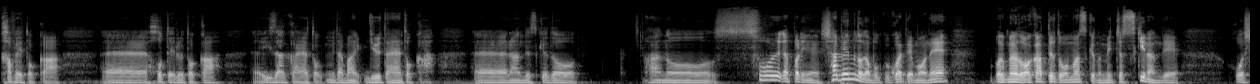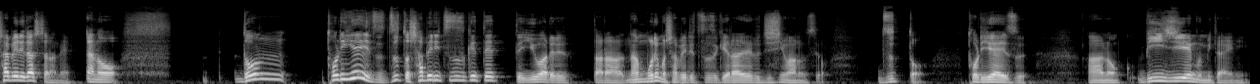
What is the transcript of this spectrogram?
カフェとか、えー、ホテルとか、居酒屋と、見た牛タン屋とか、えー、なんですけど、あのー、そう、やっぱりね、喋るのが僕こうやってもうね、僕まだ分かってると思いますけど、めっちゃ好きなんで、こう喋り出したらね、あの、どん、とりあえずずっと喋り続けてって言われたら、何もでも喋り続けられる自信はあるんですよ。ずっと。とりあえず。あの、BGM みたいに。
